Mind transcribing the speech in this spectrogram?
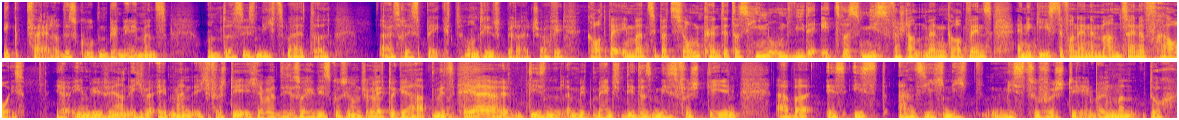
Eckpfeiler des guten Benehmens und das ist nichts weiter als Respekt und Hilfsbereitschaft. Okay. Gerade bei Emanzipation könnte das hin und wieder etwas missverstanden werden, gerade wenn es eine Geste von einem Mann zu einer Frau ist. Ja, inwiefern? Ich, ich meine, ich verstehe, ich habe solche Diskussionen schon öfter gehabt mit Ja, ja. äh, diesen, mit Menschen, die das missverstehen. Aber es ist an sich nicht misszuverstehen, weil man doch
